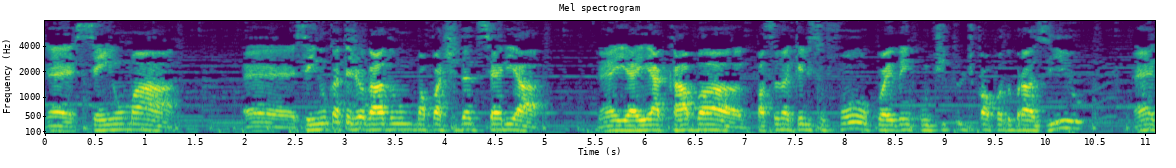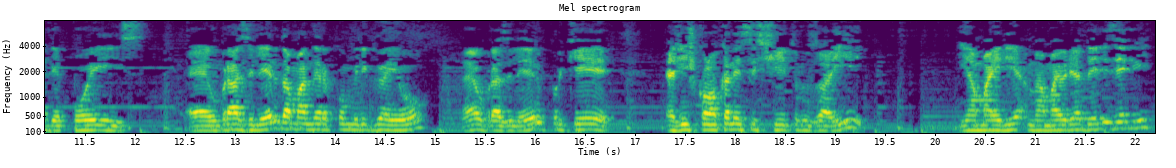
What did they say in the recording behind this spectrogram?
é, sem uma. É, sem nunca ter jogado uma partida de Série A. Né? E aí acaba passando aquele sufoco, aí vem com o título de Copa do Brasil, né? depois é, o brasileiro da maneira como ele ganhou, né? o brasileiro, porque a gente coloca nesses títulos aí, e a maioria, a maioria deles ele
